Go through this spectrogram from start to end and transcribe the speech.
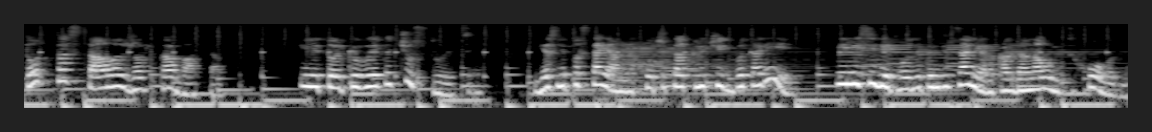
Что-то стало жарковато. Или только вы это чувствуете? Если постоянно хочется отключить батареи или сидеть возле кондиционера, когда на улице холодно,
